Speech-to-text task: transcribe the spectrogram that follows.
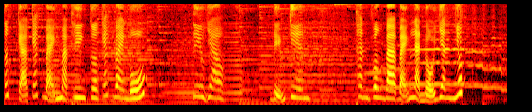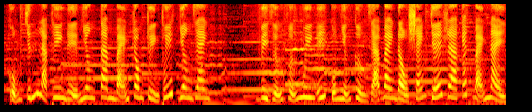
tất cả các bản mà thiên cơ các ban bố. Tiêu giao. Điểm kiên, Thanh vân ba bản là nổi danh nhất. Cũng chính là thiên địa nhân tam bản trong truyền thuyết dân gian vì giữ vững nguyên ý của những cường giả ban đầu sáng chế ra các bản này.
